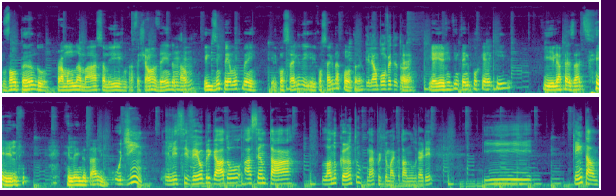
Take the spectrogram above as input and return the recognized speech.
voltando pra mão na massa mesmo, pra fechar uma venda e Uhum. tal, ele desempenha muito bem. Ele consegue, ele consegue dar conta, né? Ele é um bom vendedor. É. E aí a gente entende porque é que, que ele, apesar de ser ele, ele ainda tá ali. O Jim, ele se vê obrigado a sentar lá no canto, né? Porque o Michael tá no lugar dele. E quem tá,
